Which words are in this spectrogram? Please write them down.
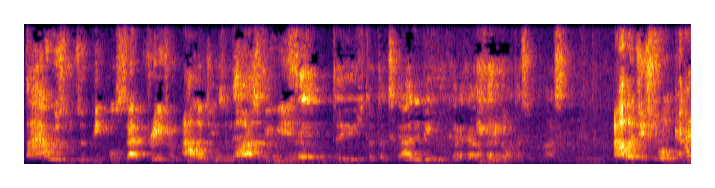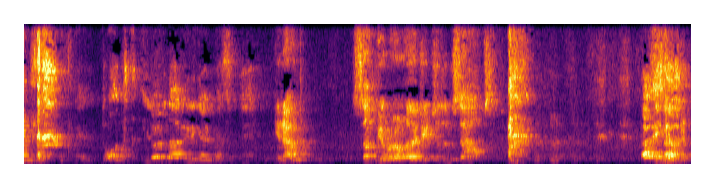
thousands of people set free from allergies in the last few years. allergies for all kinds of things. you know? Some people are allergic to themselves. so,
